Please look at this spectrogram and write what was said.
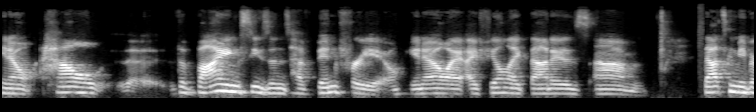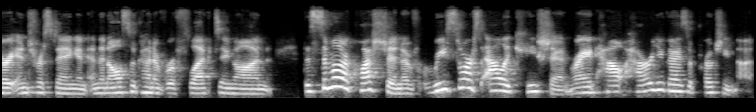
you know how the, the buying seasons have been for you you know i, I feel like that is um, that's going to be very interesting and, and then also kind of reflecting on the similar question of resource allocation right? How how are you guys approaching that?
